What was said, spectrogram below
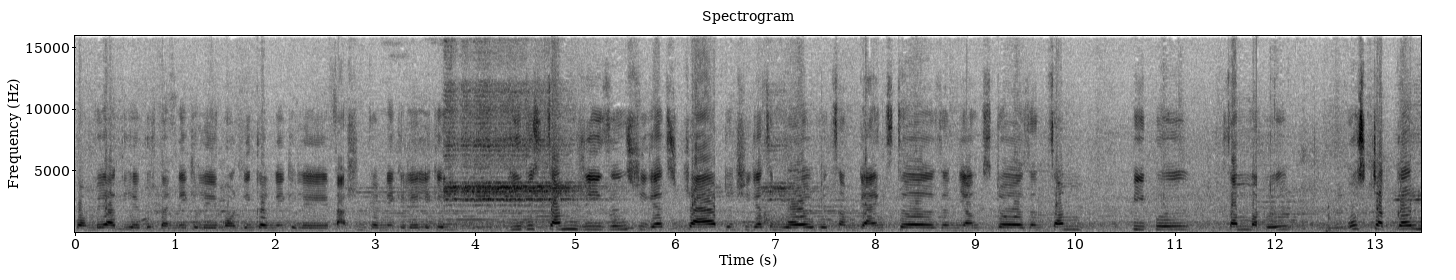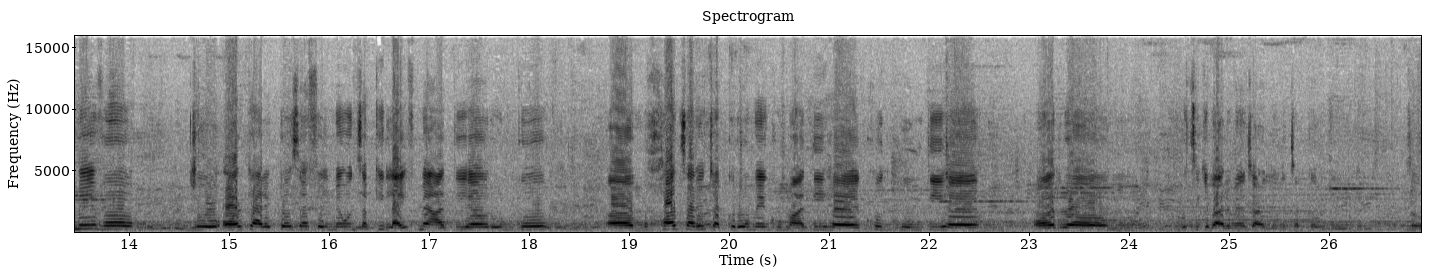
बॉम्बे आती है कुछ बनने के लिए मॉडलिंग करने के लिए फ़ैशन करने के लिए, लेकिन due to some reason she gets trapped and she gets involve with some gangsters and youngsters and some people some मपल उस चक्कर में वो जो और कैरेक्टर्स है, फ़िल्म में उन सब की लाइफ में आती है और उनको बहुत सारे चक्करों में घुमाती है खुद घूमती है और उसी के बारे में चार्ली के चक्कर में। तो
